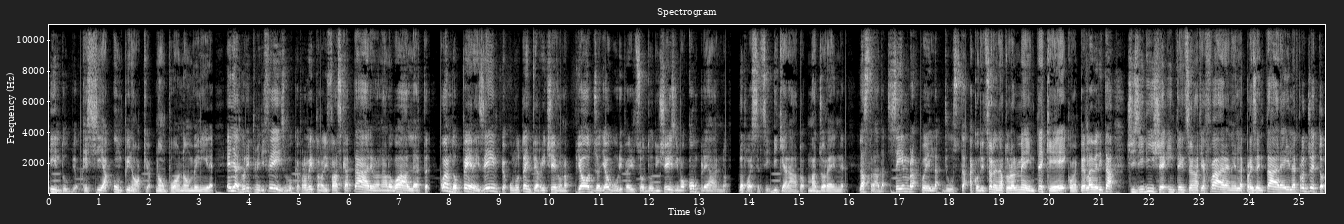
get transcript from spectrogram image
il dubbio che sia un Pinocchio non può non venire. E gli algoritmi di Facebook promettono di far scattare un analogo alert quando per esempio un utente riceve una pioggia di auguri per il suo dodicesimo compleanno dopo essersi dichiarato maggiorenne. La strada sembra quella giusta, a condizione naturalmente che, come per la verità ci si dice intenzionati a fare nel presentare il progetto,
